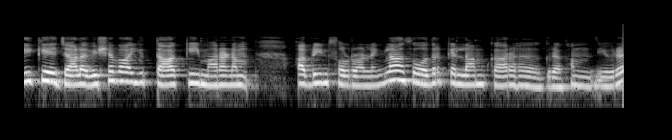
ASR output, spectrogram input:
லீக்கேஜால் விஷவாயு தாக்கி மரணம் அப்படின்னு சொல்கிறோம் இல்லைங்களா? ஸோ அதற்கெல்லாம் காரக கிரகம் இவர்.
